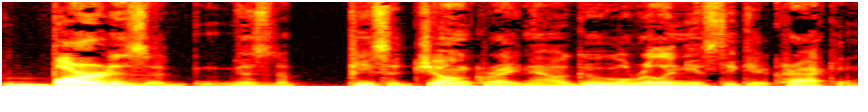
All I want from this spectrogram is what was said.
Bard is a is a piece of junk right now. Google really needs to get cracking.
